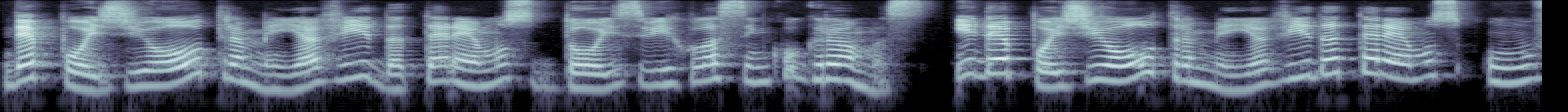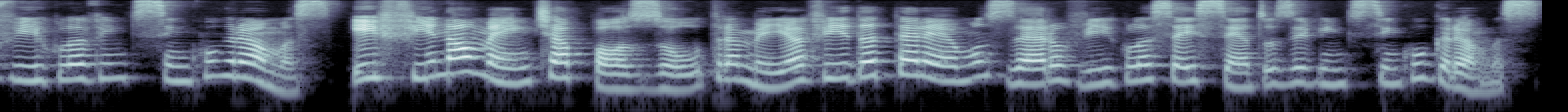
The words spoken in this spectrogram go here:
Depois de outra meia-vida, teremos 2,5 gramas. E depois de outra meia-vida, teremos 1,25 gramas. E, finalmente, após outra meia-vida, teremos 0,625 gramas.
